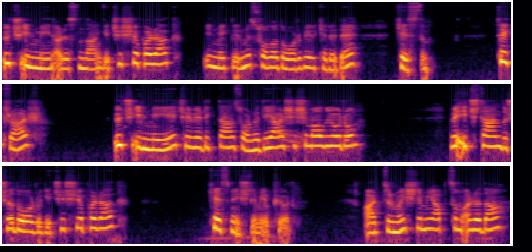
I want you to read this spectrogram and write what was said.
3 ilmeğin arasından geçiş yaparak ilmeklerimi sola doğru bir kere de kestim. Tekrar 3 ilmeği çevirdikten sonra diğer şişimi alıyorum ve içten dışa doğru geçiş yaparak kesme işlemi yapıyorum. Arttırma işlemi yaptım arada.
